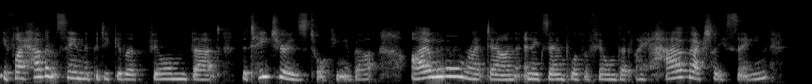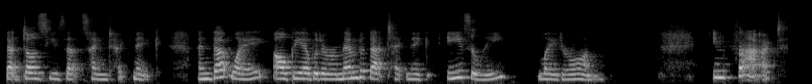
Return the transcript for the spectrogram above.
if I haven't seen the particular film that the teacher is talking about, I will write down an example of a film that I have actually seen that does use that same technique. And that way I'll be able to remember that technique easily later on. In fact,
